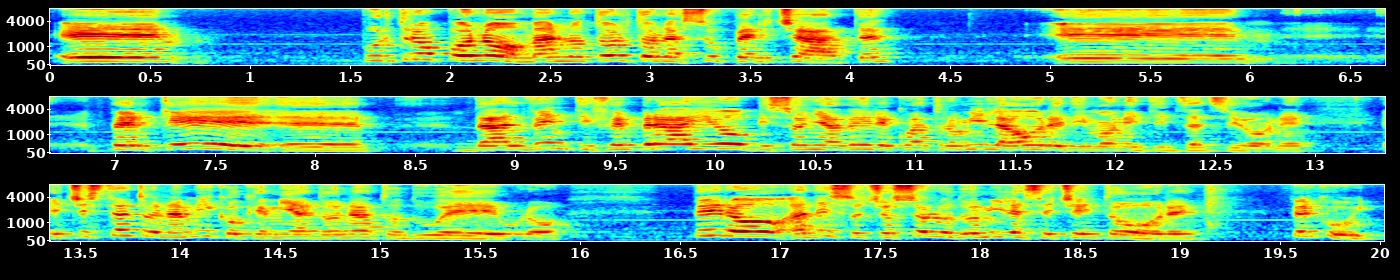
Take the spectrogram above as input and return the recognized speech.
Eh, purtroppo no ma hanno tolto la super chat eh, perché dal 20 febbraio bisogna avere 4000 ore di monetizzazione. E c'è stato un amico che mi ha donato 2 euro. Però adesso c'è solo 2600 ore. Per cui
